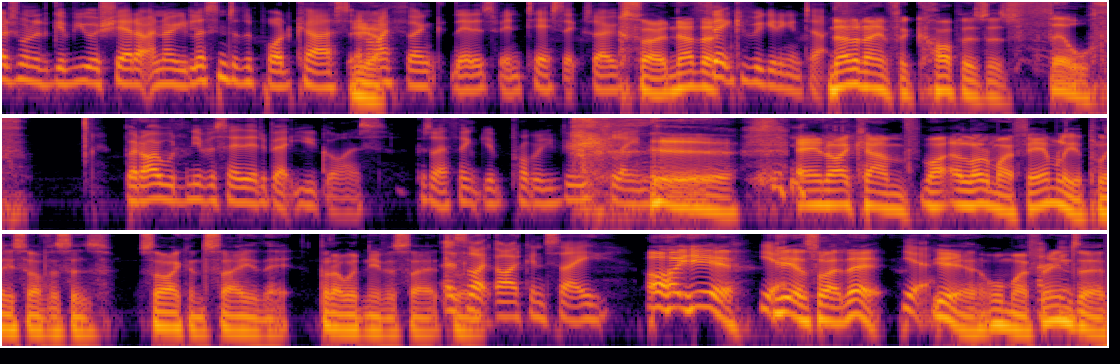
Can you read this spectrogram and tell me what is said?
I just wanted to give you a shout out. I know you listen to the podcast, and Yeah. I think that is fantastic. So So another thank you for getting in touch. another name for coppers is filth. But I would never say that about you guys because I think you're probably very clean. and I come. My, a lot of my family are police officers, so I can say that, but I would never say it. To it's them. like I can say, oh yeah, Yeah. yeah, it's like that. Yeah. yeah. All my friends are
